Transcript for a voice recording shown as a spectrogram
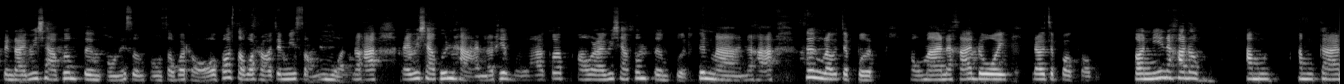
เป็นรายวิชาเพิ่มเติมของในส่วนของสวทเพราะสวทจะมี 2 หมวดนะคะรายวิชาพื้นฐานแล้วเทียบหมดแล้วก็เอารายวิชาเพิ่มเติมเปิดขึ้นมานะคะ ซึ่งเราจะเปิดออกมานะคะ โดยเราจะประกอบตอนนี้นะคะเราทำทำการ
